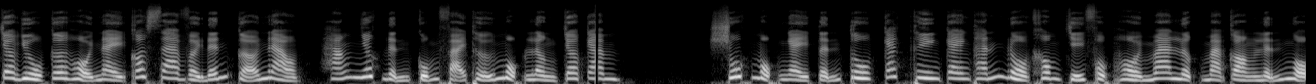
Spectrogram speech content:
Cho dù cơ hội này có xa vời đến cỡ nào, hắn nhất định cũng phải thử một lần cho cam. Suốt một ngày tĩnh tu, các thiên can thánh đồ không chỉ phục hồi ma lực mà còn lĩnh ngộ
